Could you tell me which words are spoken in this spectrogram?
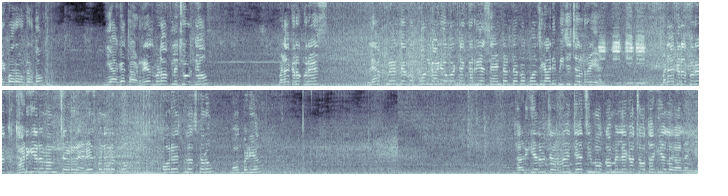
एक बार और कर दो। ये आगे थर्ड रेस बढ़ाओ क्लिक छोड़ते हो। बड़ा करो को रेस लेफ़्ट में देखो कौन गाड़ी ओवरटेक कर रही है सेंटर देखो कौन सी गाड़ी पीछे चल रही है। बना के रखो तो थर्ड गियर में हम चल रहे हैं। रेस बना रखो और रेस प्लस करो। बहुत बढ़िया। थर्ड गियर में चढ़ रहे हैं। जैसे मौका मिलेगा, चौथा गियर लगा लेंगे।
